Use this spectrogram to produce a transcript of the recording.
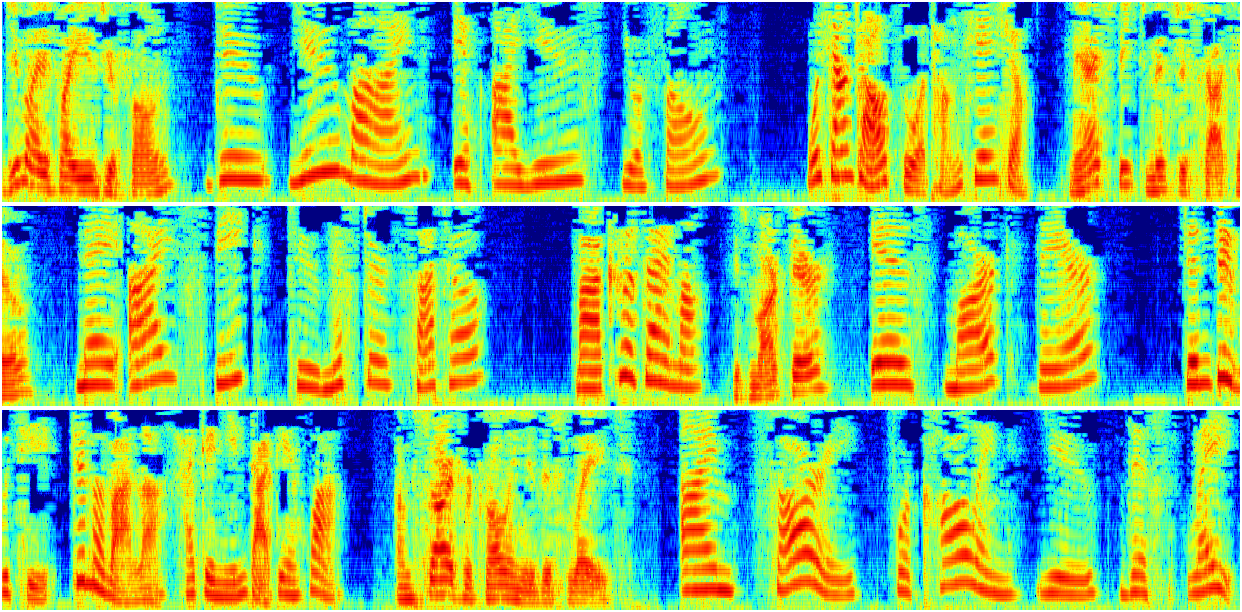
Do you mind if I use your phone? Do you mind if I use your phone? 我想找佐藤先生。 May I speak to Mr. Sato? May I speak to Mr. Sato? 马克在吗？ Is Mark there? Is Mark there? 真对不起，这么晚了还给您打电话。 I'm sorry for calling you this late. I'm sorry for calling you this late.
